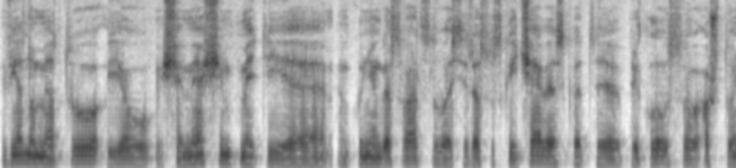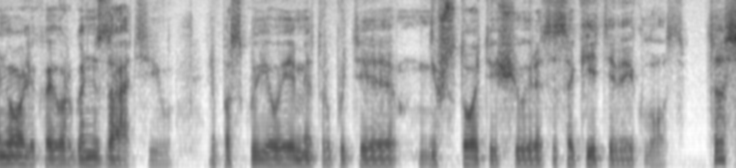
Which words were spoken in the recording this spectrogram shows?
Vienu metu jau šiame šimtmetyje kuningas Vaclavas yra suskaičiavęs, kad priklauso 18 organizacijų. Ir paskui jau ėmė truputį išstoti iš jų ir atsisakyti veiklos. Tas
